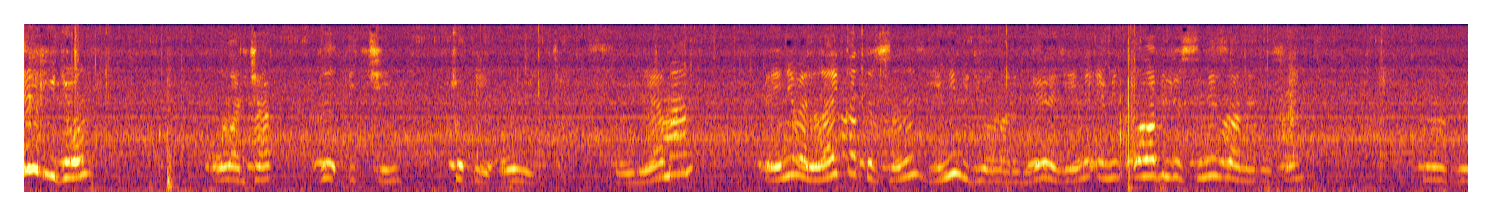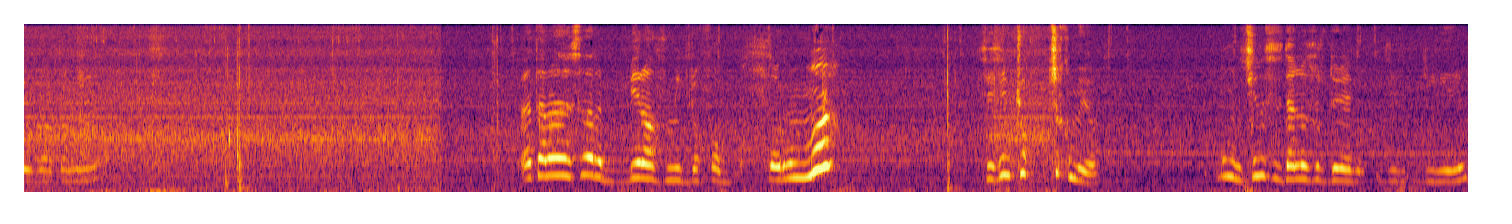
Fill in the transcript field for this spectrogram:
İlk videom olacaktı için çok iyi oynayacak söyleyemem. Beğeni ve like atırsanız yeni videoların geleceğine emin olabilirsiniz olsun. Ne yapıyor bu adam ya? Evet arkadaşlar biraz mikrofon sorunlu. Sesim çok çıkmıyor. Bunun için sizden özür dile- di- dileyim.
